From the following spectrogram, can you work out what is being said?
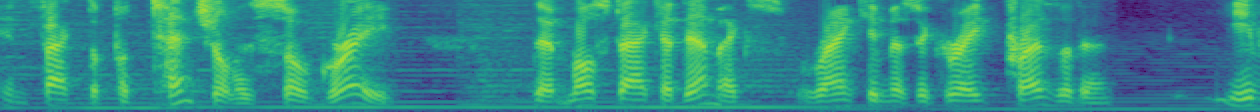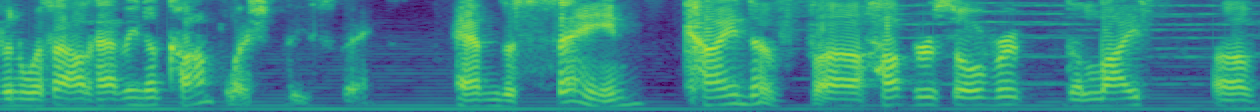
In fact, the potential is so great that most academics rank him as a great president, even without having accomplished these things. And the same kind of uh, hovers over the life of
